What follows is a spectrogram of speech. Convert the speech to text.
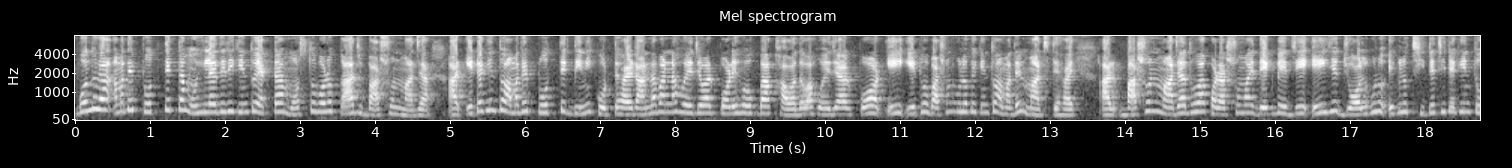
বন্ধুরা, আমাদের প্রত্যেকটা মহিলাদেরই কিন্তু একটা মস্ত বড় কাজ বাসন মাজা। আর এটা কিন্তু আমাদের প্রত্যেক দিনই করতে হয়। রান্না বান্না হয়ে যাওয়ার পরে হোক বা খাওয়া দাওয়া হয়ে যাওয়ার পর এই এঁঠো বাসনগুলোকে কিন্তু আমাদের মাজতে হয়। আর বাসন মাজা ধোয়া করার সময় দেখবে যে এই যে জলগুলো, এগুলো ছিটে ছিটে কিন্তু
